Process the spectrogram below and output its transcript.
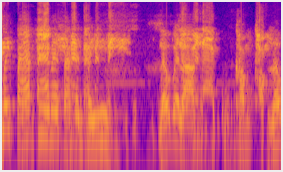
ไม่แป๊บพี่ไม่แป๊บเป็นปี แล้วเวลาคำแล้ว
